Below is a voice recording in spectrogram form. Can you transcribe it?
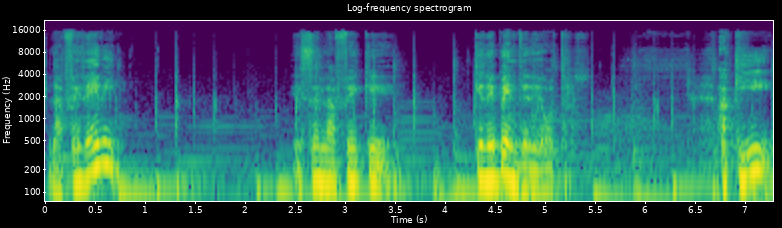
la fe débil. Esa es la fe que, que depende de otros. Aquí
